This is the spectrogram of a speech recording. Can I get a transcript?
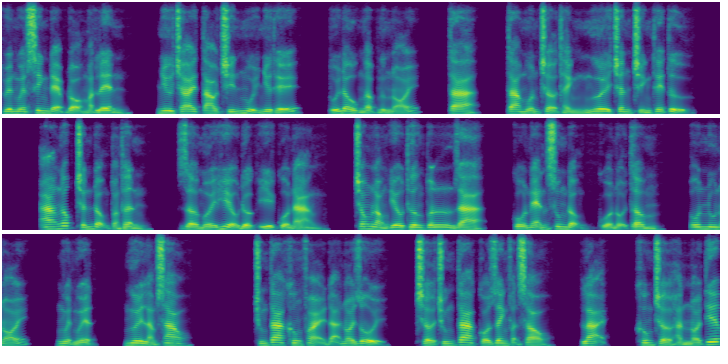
Huyền Nguyệt xinh đẹp đỏ mặt lên, như trái táo chín mùi như thế, túi đầu ngập ngừng nói, ta, ta muốn trở thành ngươi chân chính thế tử. A ngốc chấn động toàn thân, giờ mới hiểu được ý của nàng, trong lòng yêu thương tuân ra, cố nén xung động của nội tâm, ôn nhu nói, Nguyệt Nguyệt, ngươi làm sao? Chúng ta không phải đã nói rồi, chờ chúng ta có danh phận sau, lại, không chờ hắn nói tiếp,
